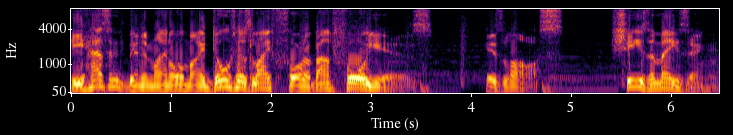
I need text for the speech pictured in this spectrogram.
He hasn't been in mine or my daughter's life for about 4 years. His loss. She's amazing.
